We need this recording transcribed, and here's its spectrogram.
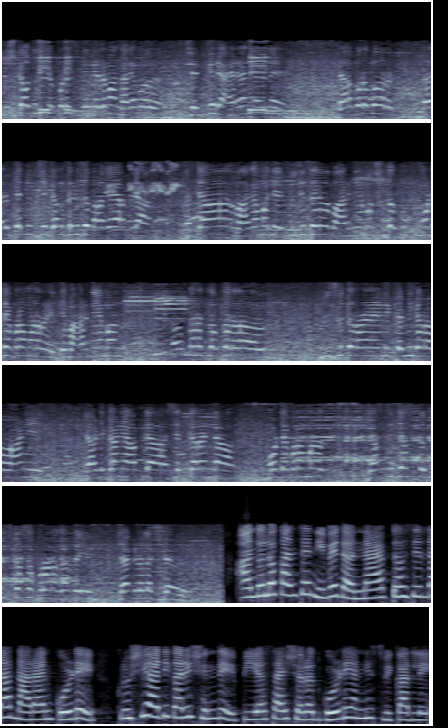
दुष्काळदृष्टी परिस्थिती निर्माण झाल्यामुळे शेतकरी हैराण झालेले आहेत. त्याबरोबर तालुक्यातील जे गंगतडीचा भाग आहे आपल्या तर त्या भागामध्ये विजेचं भारनियमन सुद्धा खूप मोठ्या प्रमाणावर आहे. ते भारनियमन लवकरात लवकर वीज वितरणाने कमी करावं आणि या ठिकाणी आपल्या शेतकऱ्यांना मोठ्या प्रमाणात जास्तीत जास्त वीज कसा पुरवठा करता येईल याकडे लक्ष द्यावे. आंदोलकांचे निवेदन नायब तहसीलदार नारायण कोरडे कृषी अधिकारी शिंदे पीएसआय शरद गोरडे यांनी स्वीकारले.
